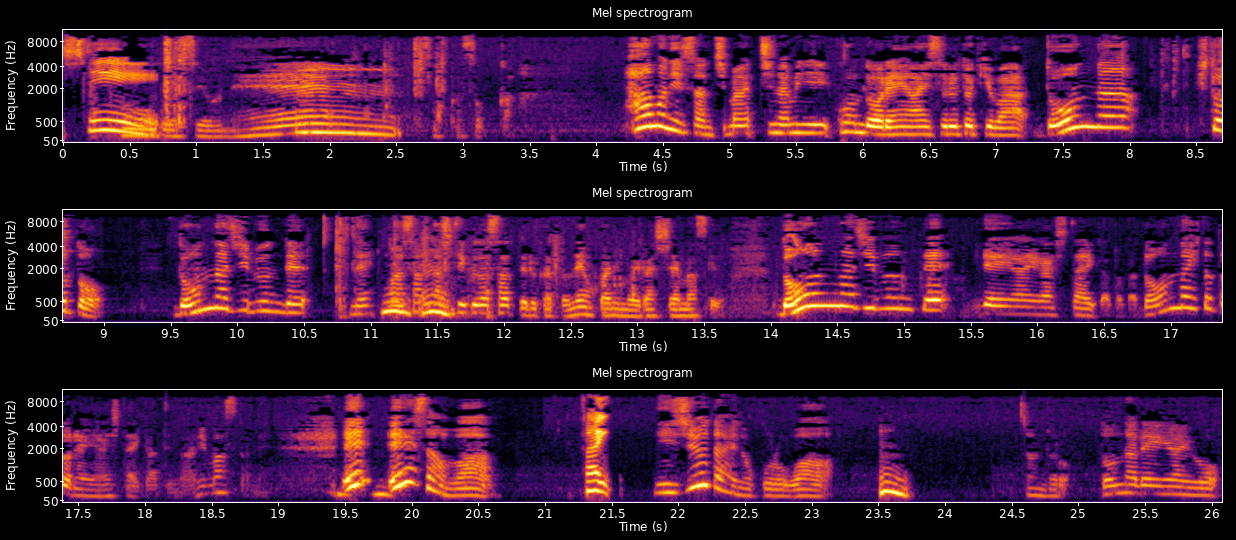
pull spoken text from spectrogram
そうし、ですようね。ん。そっかそっか。ハーモニーさんち,、ま、ちなみに今度恋愛するときは、どんな人と、どんな自分でね、まあうんうん参加してくださってる方ね、他にもいらっしゃいますけど、どんな自分で恋愛がしたいかとか、どんな人と恋愛したいかっていうのありますかね？え、エレさんは、はい。20代の頃は、うん。なんだろう、どんな恋愛を？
